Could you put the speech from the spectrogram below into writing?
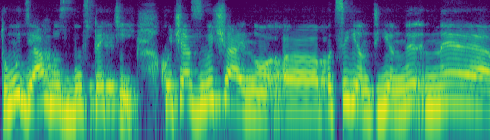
Тому діагноз був такий. Хоча, звичайно, е, пацієнт є не, не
